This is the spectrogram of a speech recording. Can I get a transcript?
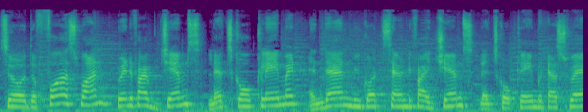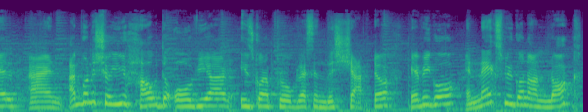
So the first one 25 gems let's go claim it. And then we got 75 gems let's go claim it as well. And I'm going to show you how the OVR is going to progress in this chapter. Here we go. And next we're going to unlock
